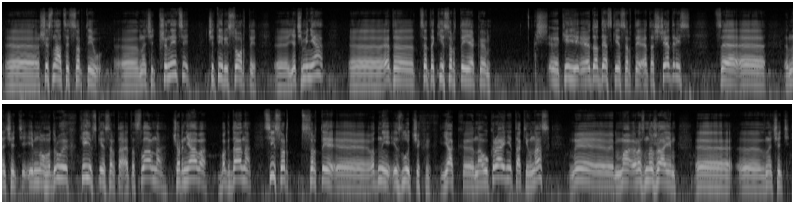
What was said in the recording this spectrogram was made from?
16 сортів е, значить, пшениці, 4 сорти е, ячменя. Е, Це, такі сорти, як е, е, е, одеські сорти, це щедрість, це е, значить, і много других. Київські сорта це славна, чорнява, Богдана. Ці сорт, сорти е, одні із лучших як е, на Україні, так і в нас. Ми е, розмножаємо е, е, значить,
